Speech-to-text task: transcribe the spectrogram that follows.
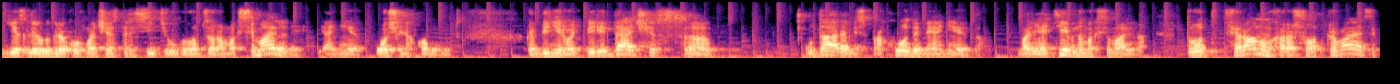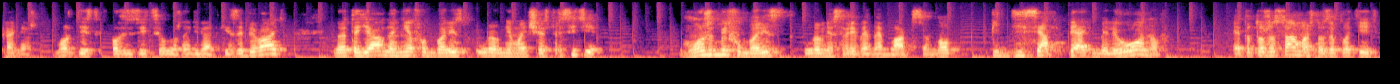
если у игроков Манчестер Сити угол обзора максимальный, и они очень легко могут комбинировать передачи с э, ударами, с проходами, они это вариативно максимально, то вот Ферран, он хорошо открывается, конечно, может действовать в позиции ложной девятки и забивать, но это явно не футболист уровня Манчестер Сити, может быть футболист уровня современной Барса, но 55 миллионов – это то же самое, что заплатить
